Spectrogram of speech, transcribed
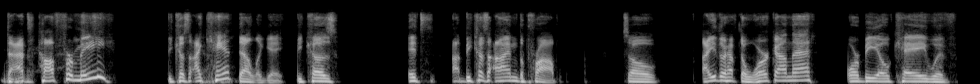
That's tough for me because I can't delegate because it's uh, because I'm the problem. So I either have to work on that or be okay with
